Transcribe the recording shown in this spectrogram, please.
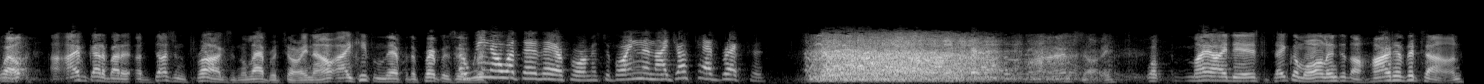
Well, I- I've got about a, a dozen frogs in the laboratory now. I keep them there for the purpose Oh, of. we know what they're there for, Mr. Boynton, and I just had breakfast. I'm sorry. Well, my idea is to take them all into the heart of the town.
